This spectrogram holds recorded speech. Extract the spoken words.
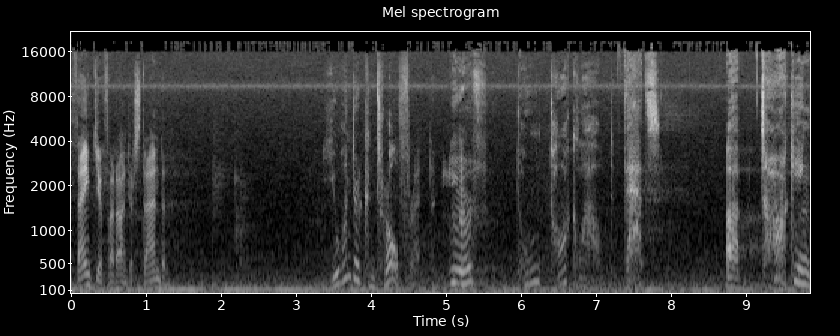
Thank you for understanding. You under control, friend? Yes. Don't talk loud. That's a talking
